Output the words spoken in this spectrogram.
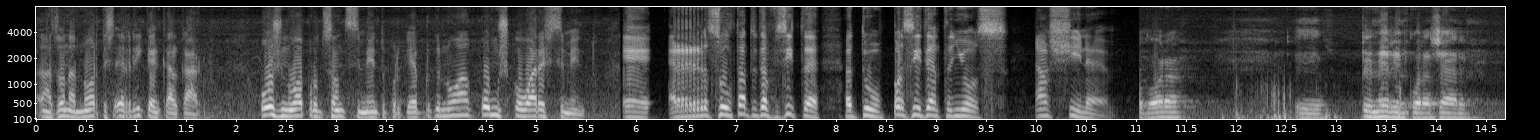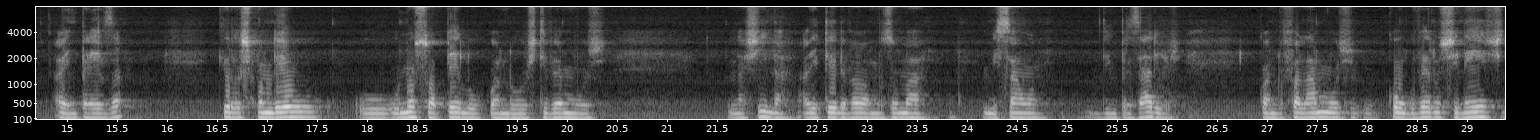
a zona norte, é rica em calcário. Hoje não há produção de cimento, porque Porque não há como escoar este cimento é resultado da visita do presidente News à China. Agora, eh, primeiro encorajar a empresa que respondeu o, o, nosso apelo quando estivemos na China. Aí até levávamos uma missão de empresários quando falamos com o governo chinês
